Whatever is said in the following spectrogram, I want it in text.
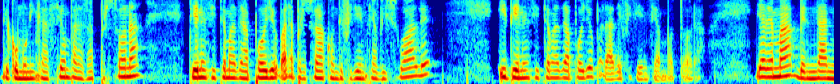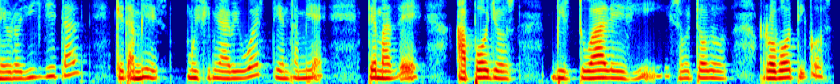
de comunicación para esas personas, tienen sistemas de apoyo para personas con deficiencias visuales y tienen sistemas de apoyo para deficiencias motoras. Y además vendrá Neurodigital, que también es muy similar a Beware, tienen también temas de apoyos virtuales y sobre todo robóticos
